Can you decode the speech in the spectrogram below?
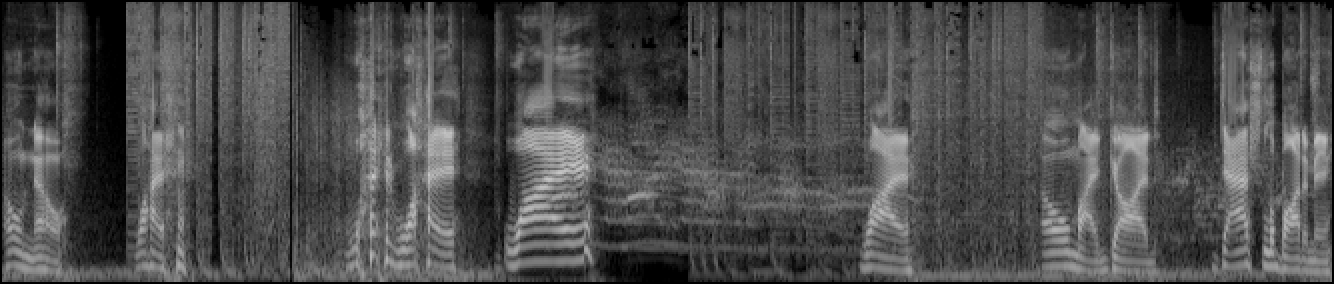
Oh no. Why? what? Why? Why? Why? Oh my god. Dash lobotomy.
